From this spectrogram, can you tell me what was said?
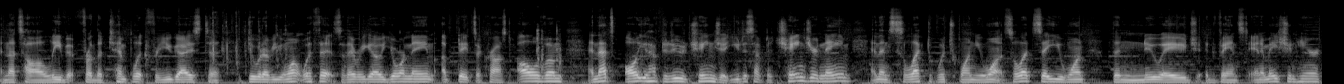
and that's how I'll leave it for the template for you guys to do whatever you want with it. So there we go, your name updates across all of them, and that's all you have to do to change it. You just have to change your name and then select which one you want. So let's say you want the new age advanced animation here.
